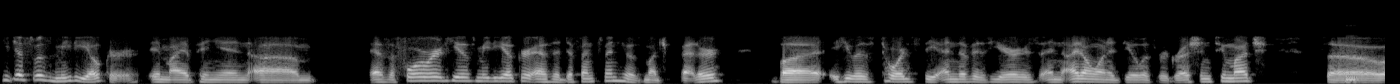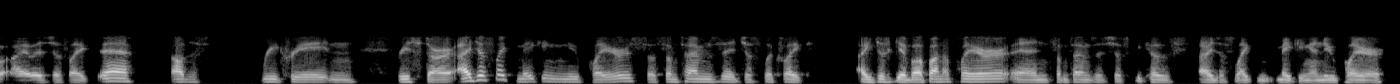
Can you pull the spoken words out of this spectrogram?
he just was mediocre in my opinion. Um, as a forward, he was mediocre. As a defenseman, he was much better. But he was towards the end of his years, and I don't want to deal with regression too much. So mm. I was just like, eh, I'll just recreate and restart. I just like making new players. So sometimes it just looks like I just give up on a player, and sometimes it's just because I just like making a new player.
